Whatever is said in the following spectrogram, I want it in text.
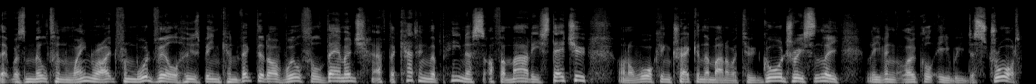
That was Milton Wainwright from Woodville, who's been convicted of willful damage after cutting the penis off a Māori statue on a walking track in the Manawatu Gorge recently, leaving local iwi distraught.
